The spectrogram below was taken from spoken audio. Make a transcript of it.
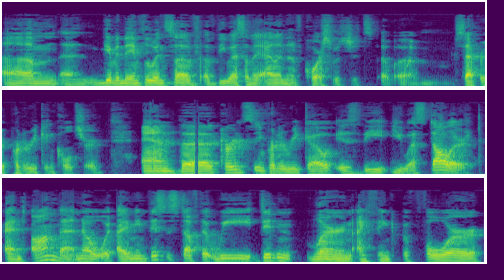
um, and given the influence of, of the U.S. on the island, and of course, which it's a um, separate Puerto Rican culture. And the currency in Puerto Rico is the U.S. dollar. And on that note, I mean, this is stuff that we didn't learn, I think, before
